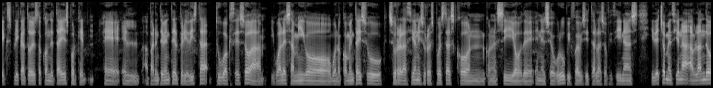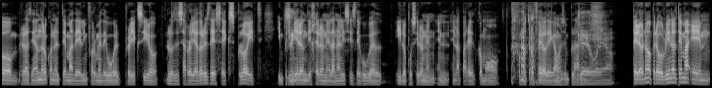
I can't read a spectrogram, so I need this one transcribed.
explica todo esto con detalles porque eh, el, aparentemente el periodista tuvo acceso a, igual es amigo, bueno, comenta ahí su, su relación y sus respuestas con, con, el CEO de NSO Group y fue a visitar las oficinas y de hecho menciona, hablando, relacionándolo con el tema del informe de Google Project Zero, los desarrolladores de ese exploit imprimieron, dijeron, el análisis de Google y lo pusieron en, en, la pared como, como trofeo, digamos, en plan. Qué bueno. Pero no, pero volviendo al tema, eh,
